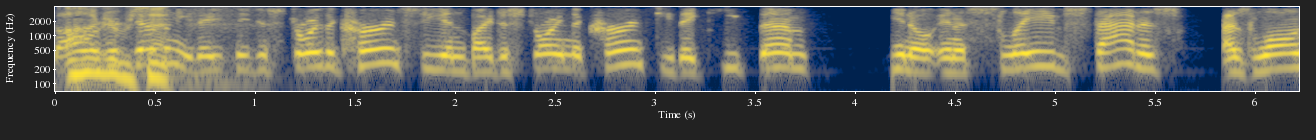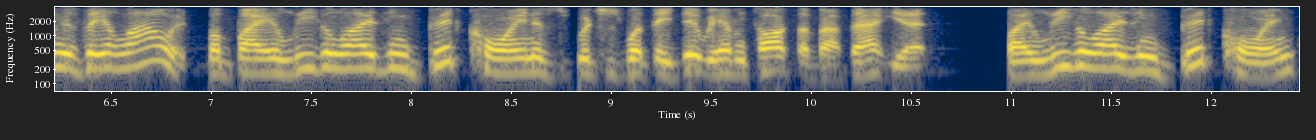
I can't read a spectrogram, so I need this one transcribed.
hundred percent. They, they destroy the currency, and by destroying the currency, they keep them, you know, in a slave status as long as they allow it. But by legalizing Bitcoin, is which is what they did. We haven't talked about that yet. By legalizing Bitcoin,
